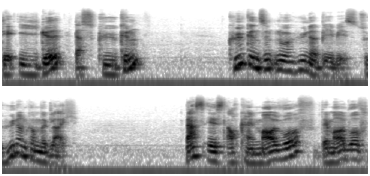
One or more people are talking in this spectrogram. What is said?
der Igel, das Küken. Küken sind nur Hühnerbabys. Zu Hühnern kommen wir gleich. Das ist auch kein Maulwurf. Der Maulwurf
